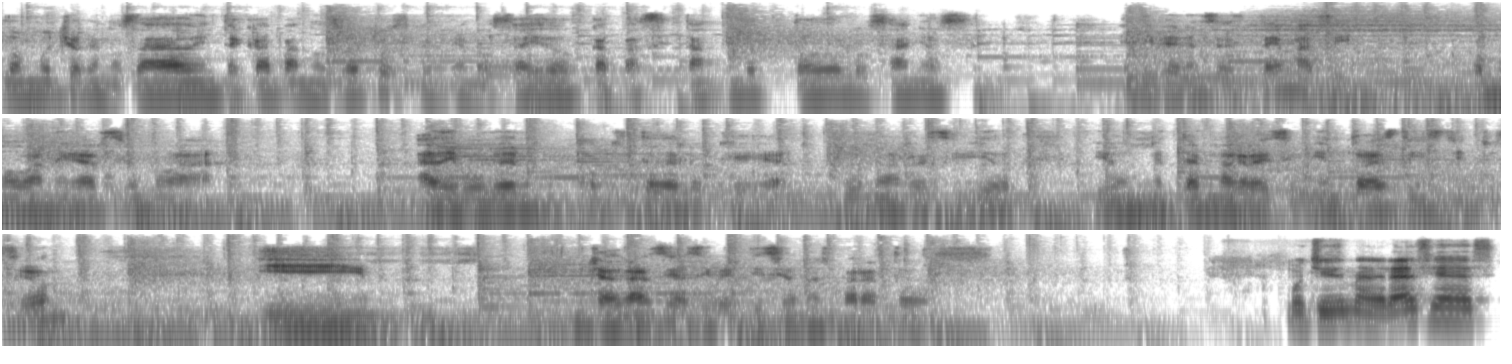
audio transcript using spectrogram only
lo mucho que nos ha dado Intecap a nosotros, que nos ha ido capacitando todos los años en, en diferentes temas y cómo va a negarse uno a, a devolver un poquito de lo que uno ha recibido y un eterno agradecimiento a esta institución. Y muchas gracias y bendiciones para todos. Muchísimas gracias.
